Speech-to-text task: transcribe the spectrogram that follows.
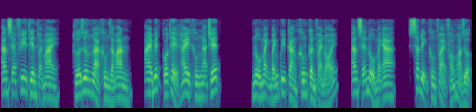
ăn sẽ phi thiên thoại mai, hứa dương là không dám ăn, ai biết có thể hay không ngã chết. Nổ mạnh bánh quy càng không cần phải nói, ăn sẽ nổ mạnh A, xác định không phải phóng hỏa dược.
